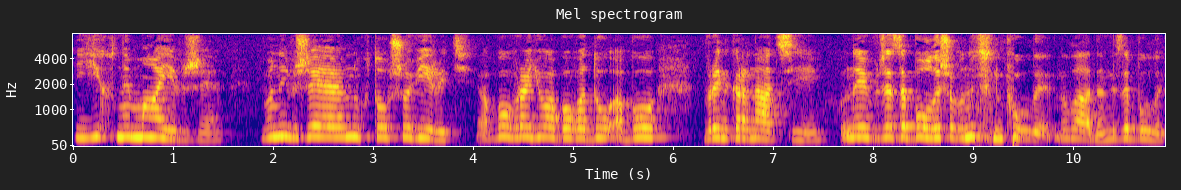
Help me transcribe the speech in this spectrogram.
Їх немає вже. Вони вже, ну хто в що вірить, або в раю, або в аду, або в реінкарнації. Вони вже забули, що вони тут були. Ну ладно, не забули.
